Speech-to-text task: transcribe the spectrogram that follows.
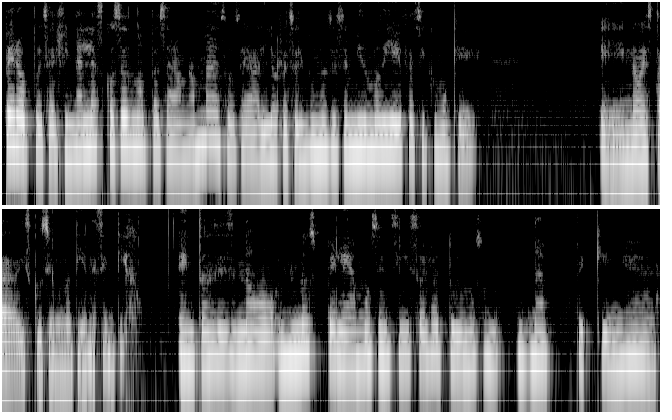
Pero pues al final las cosas no pasaron a más, o sea, lo resolvimos ese mismo día y fue así como que eh, no, esta discusión no tiene sentido. Entonces no, nos peleamos en sí, solo tuvimos una pequeña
